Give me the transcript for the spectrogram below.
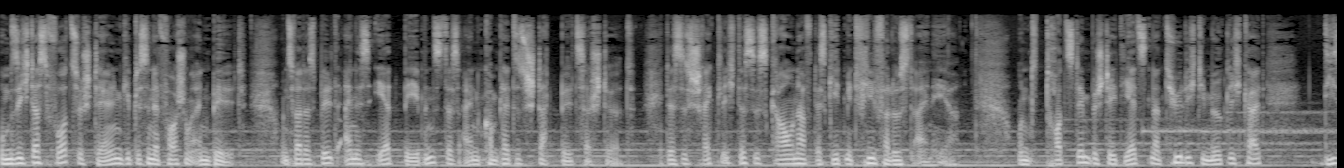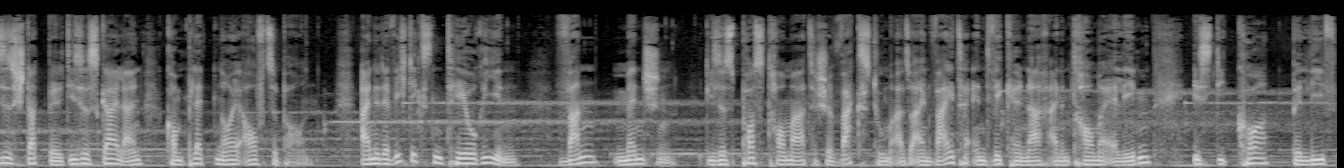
Um sich das vorzustellen, gibt es in der Forschung ein Bild. Und zwar das Bild eines Erdbebens, das ein komplettes Stadtbild zerstört. Das ist schrecklich, das ist grauenhaft, das geht mit viel Verlust einher. Und trotzdem besteht jetzt natürlich die Möglichkeit, dieses Stadtbild, dieses Skyline komplett neu aufzubauen. Eine der wichtigsten Theorien, wann Menschen dieses posttraumatische Wachstum, also ein Weiterentwickeln nach einem Trauma erleben, ist die Core Belief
